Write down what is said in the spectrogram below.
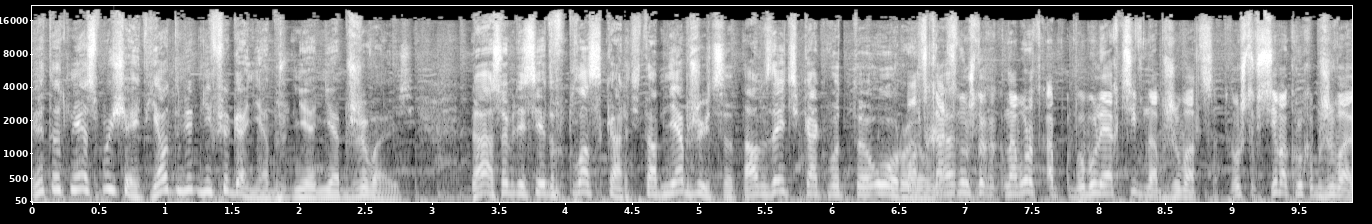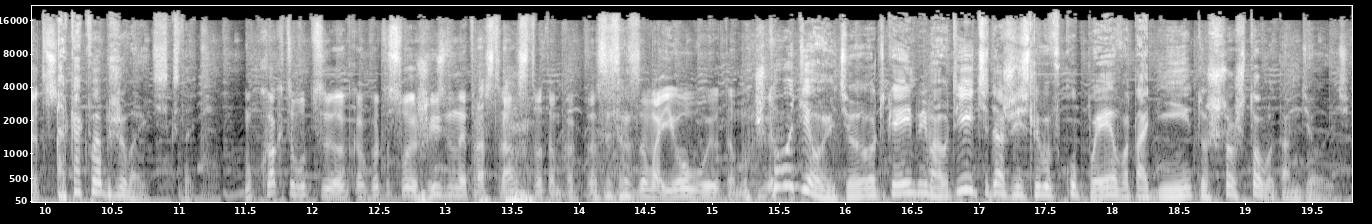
Это вот меня смущает. Я вот ни- нифига не, обж- не, не обживаюсь. Да, особенно если еду в плацкарте, там не обжиться. Там, знаете, как вот э, Оруэлл, как да? нужно, как наоборот, об- более активно обживаться, потому что все вокруг обживаются. А как вы обживаетесь, кстати? Ну, как-то вот э, какое-то свое жизненное пространство там как-то завоевываю. Там. Что вы делаете? Вот я не понимаю. Вот едете даже если вы в купе, вот одни, то что, что вы там делаете?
